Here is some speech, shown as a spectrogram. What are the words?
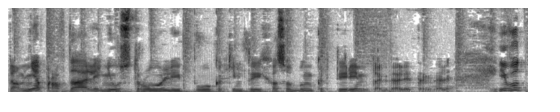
там не оправдали, не устроили по каким-то их особым критериям и так далее, и так далее. И вот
